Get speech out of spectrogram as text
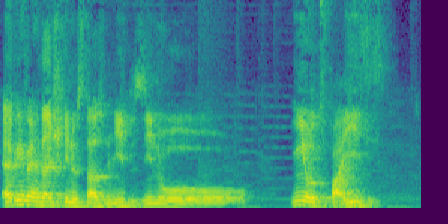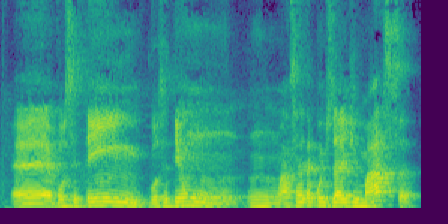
É bem verdade que nos Estados Unidos e no, em outros países é, você tem, você tem um, uma certa quantidade de massa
